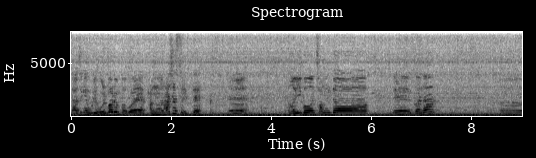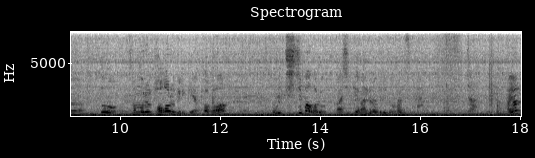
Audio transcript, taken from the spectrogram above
나중에 우리 올바른 버거에 방문하셨을 때 예, 어, 이번 정답에 관한 어, 또 선물은 버거로 드릴게요. 버거. 올 치즈버거로 맛있게 만들어 드리도록 하겠습니다. 자, 과연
